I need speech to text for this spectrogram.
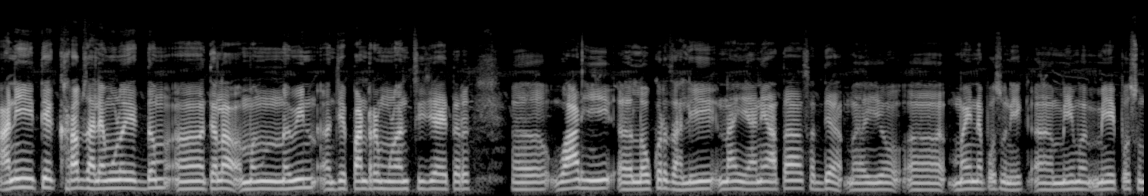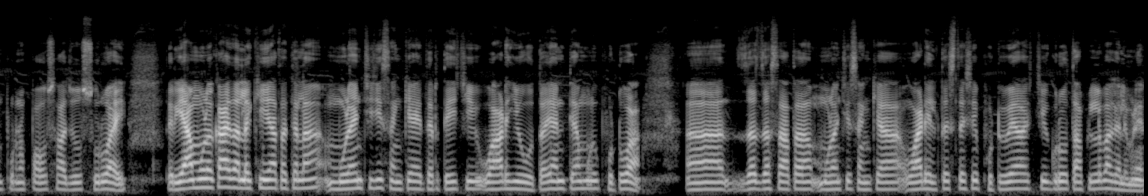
आणि ते खराब झाल्यामुळं एकदम त्याला मग नवीन जे पांढऱ्या मुळांची जी आहे तर वाढ ही लवकर झाली नाही. आणि आता सध्या यो- महिन्यापासून एक मे म- मेपासून पूर्ण पाऊस हा जो सुरू आहे तर यामुळं काय झालं की आता त्याला मुळ्यांची जी संख्या आहे तर त्याची वाढ ही होत आहे आणि त्यामुळे फुटवा जसजसं आता मुळांची संख्या वाढेल तस तशी फुटव्याची ग्रोथ आपल्याला बघायला मिळेल.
